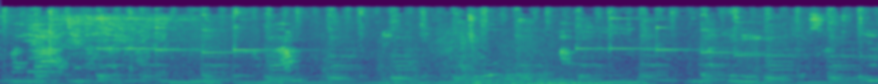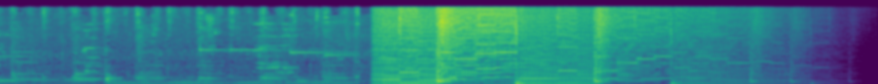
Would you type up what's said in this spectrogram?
supaya channel saya makin berkembang dan makin maju upload lagi di video selanjutnya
